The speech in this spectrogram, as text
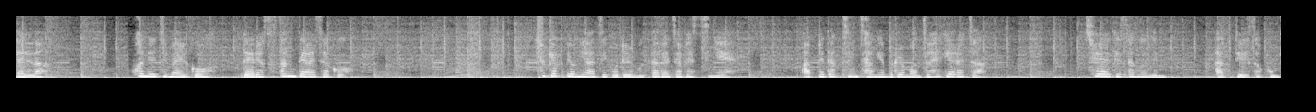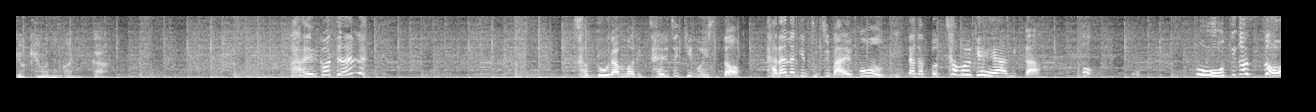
엘라, 화내지 말고 내려서 상대하자고. 추격병이 아직 우릴 못 따라잡았으니 앞에 닥친 장애물을 먼저 해결하자. 최악의 상황은 앞뒤에서 공격해오는 거니까. 알거든 저 노란 머리 잘 지키고 있어 달아나게 두지 말고 이따가 또 참을게 해야 하니까 어, 어 어디 갔어?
